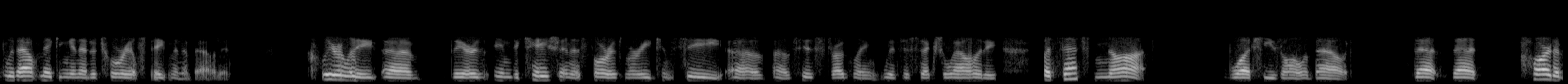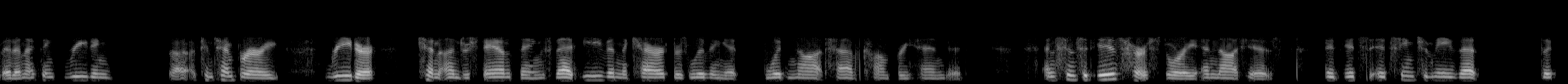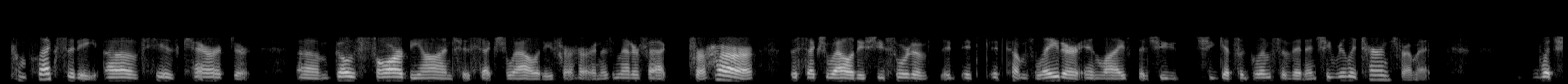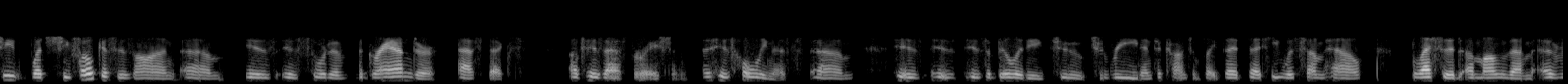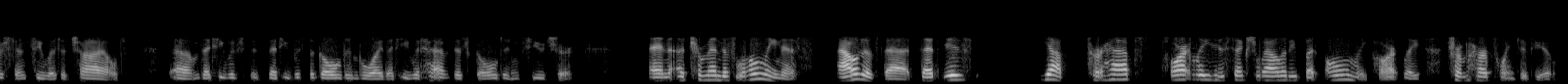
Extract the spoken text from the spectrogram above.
without making an editorial statement about it. Clearly, uh, there's indication, as far as Marie can see, of, of his struggling with his sexuality, but that's not what he's all about that that part of it, and I think reading uh, a contemporary reader can understand things that even the characters living it would not have comprehended. And since it is her story and not his, it, it seemed to me that the complexity of his character um, goes far beyond his sexuality for her. And as a matter of fact, for her, the sexuality she sort of it, it, it comes later in life that she she gets a glimpse of it and she really turns from it. What she what she focuses on um, is is sort of the grander aspects of his aspiration, his holiness, um, his his his ability to to read and to contemplate. That that he was somehow blessed among them ever since he was a child. Um, that he was that he was the golden boy. That he would have this golden future, and a tremendous loneliness out of that. That is, yeah, perhaps partly his sexuality, but only partly from her point of view.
